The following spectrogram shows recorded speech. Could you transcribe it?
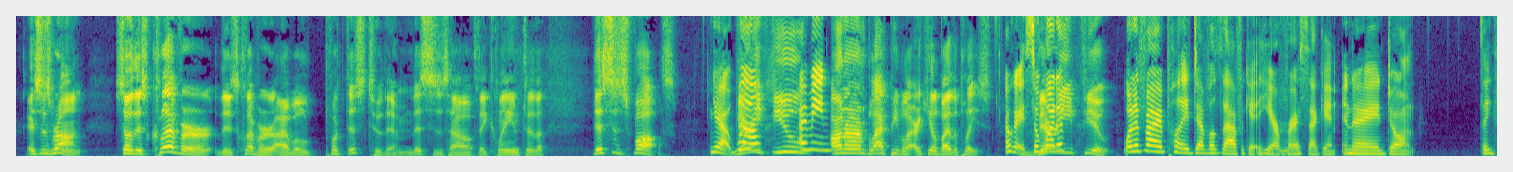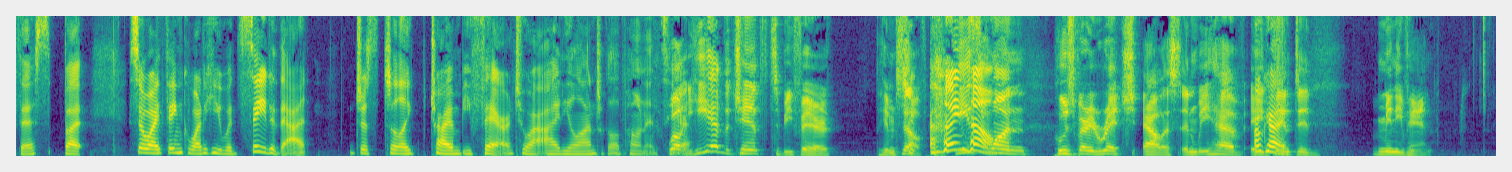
This is wrong. So this clever, this clever. I will put this to them. This is how if they claim to the. This is false. Yeah, well, Very few I mean, unarmed black people are killed by the police. Okay, so Very what if few? What if I play devil's advocate here Mm-hmm. for a second and I don't think this, but so I think what he would say to that just to like try and be fair to our ideological opponents Well, here. he had the chance to be fair himself. I He's know. the one who's very rich, Alice, and we have a Okay. tinted minivan.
